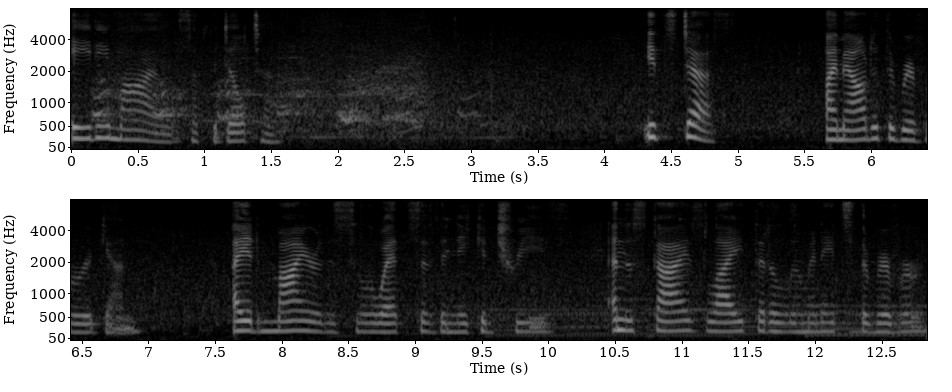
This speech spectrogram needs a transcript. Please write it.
80 miles up the delta. It's dusk. I'm out at the river again. I admire the silhouettes of the naked trees and the sky's light that illuminates the river.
